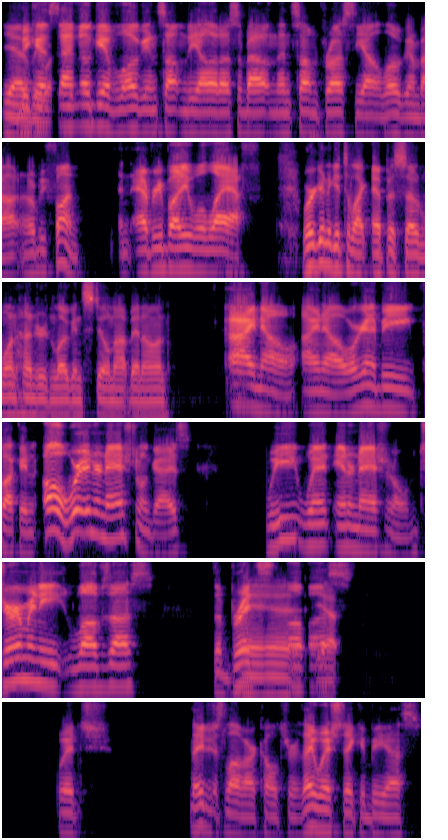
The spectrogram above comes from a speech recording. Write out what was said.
Yeah, it'll be because then they'll give Logan something to yell at us about and then something for us to yell at Logan about, and it'll be fun. And everybody will laugh. We're gonna get to like episode 100 and Logan's still not been on. I know, I know. We're gonna be fucking. Oh, we're international, guys. We went international. Germany loves us. The Brits love yep. us. Which they just love our culture. They wish they could be us.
